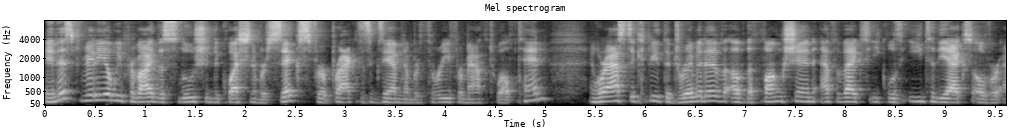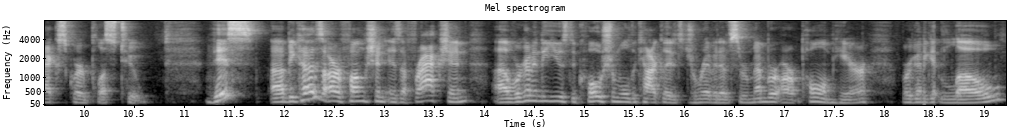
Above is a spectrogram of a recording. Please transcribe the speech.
In this video, we provide the solution to question number six for practice exam number three for Math 1210. And we're asked to compute the derivative of the function f of x equals e to the x over x squared plus 2. This, uh, because our function is a fraction, uh, we're going to use the quotient rule to calculate its derivative. So remember our poem here. We're going to get low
